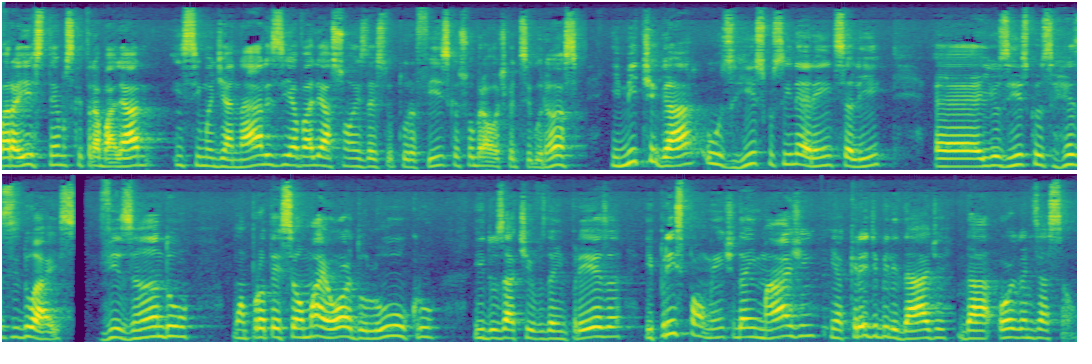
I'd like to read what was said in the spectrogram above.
Para isso, temos que trabalhar em cima de análise e avaliações da estrutura física sobre a ótica de segurança e mitigar os riscos inerentes ali é, e os riscos residuais, visando uma proteção maior do lucro e dos ativos da empresa e principalmente da imagem e a credibilidade da organização.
